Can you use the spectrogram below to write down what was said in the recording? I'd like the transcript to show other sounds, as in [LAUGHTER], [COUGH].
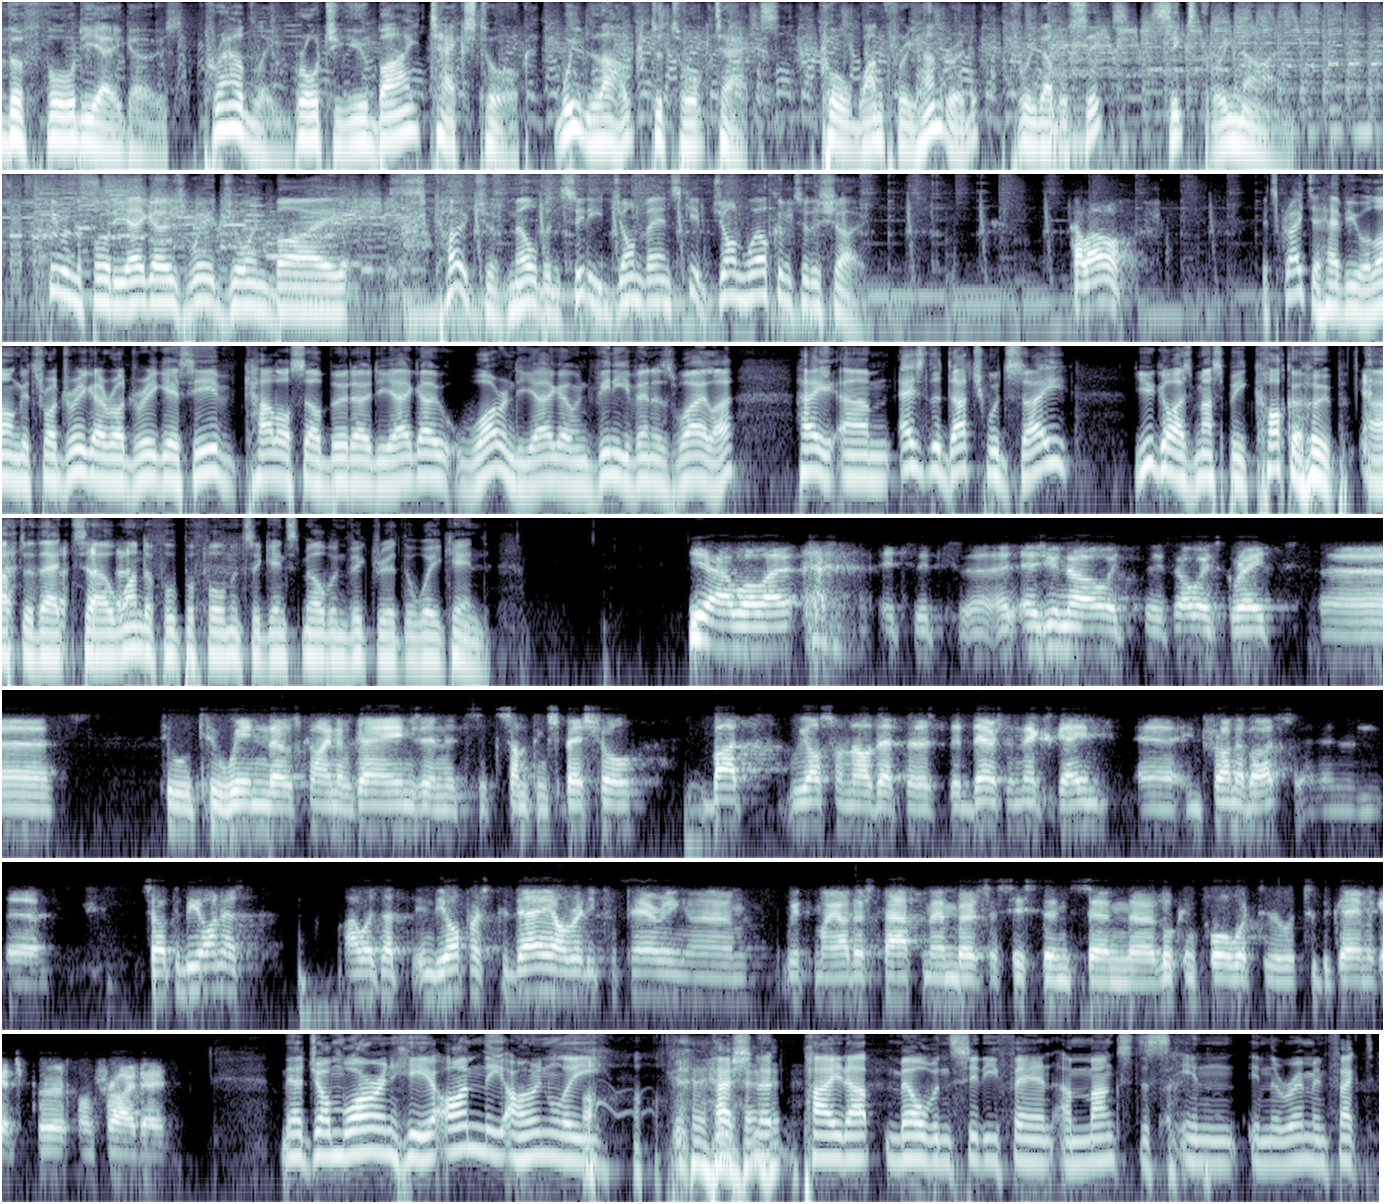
The Four Diegos, proudly brought to you by Tax Talk. We love to talk tax. Call 1300 366 639. Here in the Four Diegos, we're joined by coach of Melbourne City, John van 't Schip. John, welcome to the show. Hello. It's great to have you along. It's Rodrigo Rodriguez here, Carlos Alberto Diego, Warren Diego, and Vinny Venezuela. Hey, um, as the Dutch would say, you guys must be cock a hoop after that uh, [LAUGHS] wonderful performance against Melbourne Victory at the weekend. Yeah, well, I, [CLEARS THROAT] it's it's uh, as you know, it's it's always great uh, to to win those kind of games, and it's, it's something special. But we also know that there's there's the next game uh, in front of us, and uh, so to be honest, I was at, in the office today already preparing. Um, with my other staff members, assistants, and uh, looking forward to, to the game against Perth on Friday. Now, John Warren here. I'm the only [LAUGHS] passionate, paid up Melbourne City fan amongst us in, in the room. In fact,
